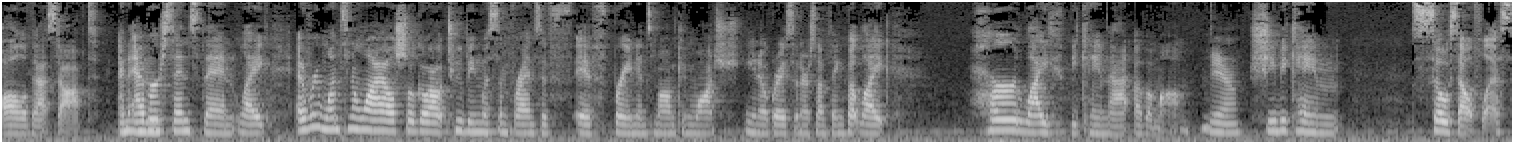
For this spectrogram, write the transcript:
all of that stopped. And mm-hmm. ever since then, like every once in a while, she'll go out tubing with some friends if if Brandon's mom can watch, you know, Grayson or something. But like, her life became that of a mom. yeah She became so selfless.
